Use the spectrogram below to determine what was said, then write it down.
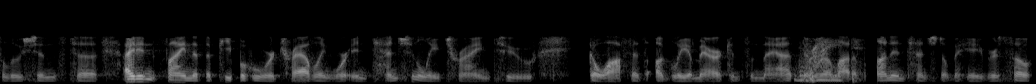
solutions to I didn't find that the people who were traveling were intentionally trying to go off as ugly Americans in that. There right. were a lot of unintentional behaviors. So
